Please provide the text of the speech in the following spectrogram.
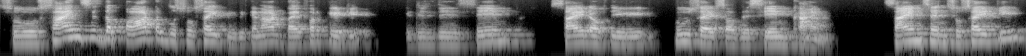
So science is the part of the society. We cannot bifurcate it. It is the same side of the two sides of the same kind. Science and society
